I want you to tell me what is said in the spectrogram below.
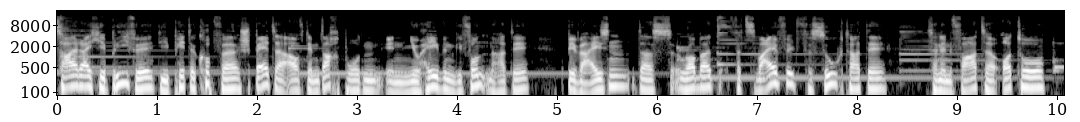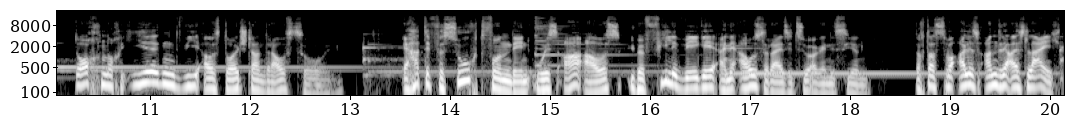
Zahlreiche Briefe, die Peter Kupfer später auf dem Dachboden in New Haven gefunden hatte, beweisen, dass Robert verzweifelt versucht hatte, seinen Vater Otto doch noch irgendwie aus Deutschland rauszuholen. Er hatte versucht, von den USA aus über viele Wege eine Ausreise zu organisieren. Doch das war alles andere als leicht.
